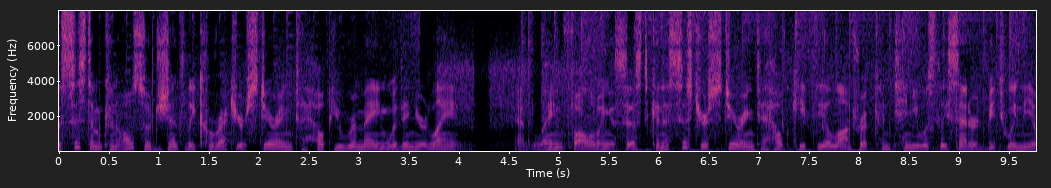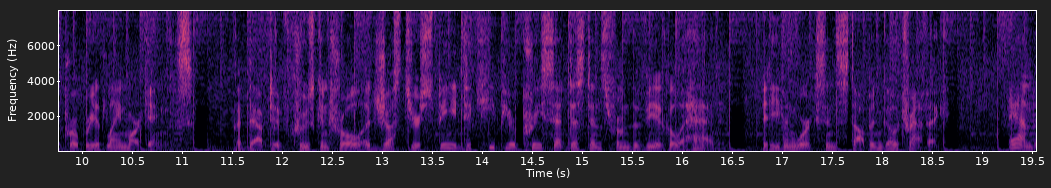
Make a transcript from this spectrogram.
The system can also gently correct your steering to help you remain within your lane. And Lane Following Assist can assist your steering to help keep the Elantra continuously centered between the appropriate lane markings. Adaptive Cruise Control adjusts your speed to keep your preset distance from the vehicle ahead. It even works in stop-and-go traffic. And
